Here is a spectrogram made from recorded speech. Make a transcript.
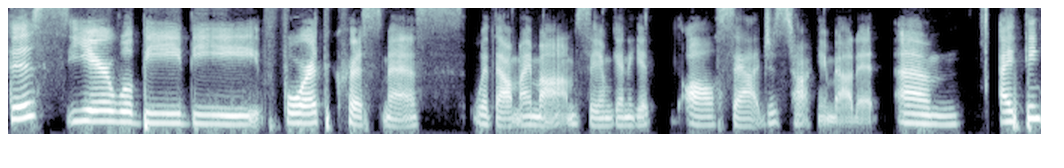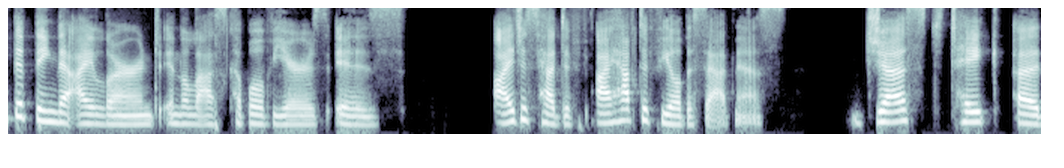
This year will be the fourth Christmas without my mom, so I'm going to get all sad just talking about it. Um, I think the thing that I learned in the last couple of years is I just had to, I have to feel the sadness. Just take a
